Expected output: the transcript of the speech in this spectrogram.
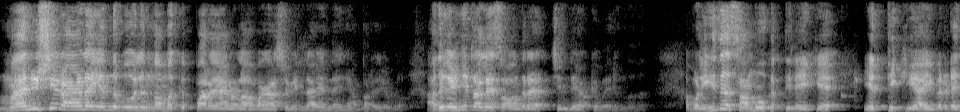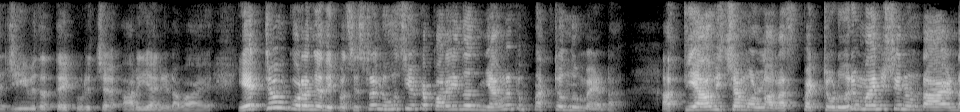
മനുഷ്യരാണ് എന്ന് പോലും നമുക്ക് പറയാനുള്ള അവകാശമില്ല എന്നേ ഞാൻ പറയുള്ളൂ. അത് കഴിഞ്ഞിട്ടല്ലേ സ്വതന്ത്ര ചിന്തയൊക്കെ വരുന്നത്. അപ്പോൾ ഇത് സമൂഹത്തിലേക്ക് എത്തിക്കുക ഇവരുടെ ജീവിതത്തെക്കുറിച്ച് അറിയാനിടവായ ഏറ്റവും കുറഞ്ഞത് ഇപ്പോൾ സിസ്റ്റർ ലൂസിയൊക്കെ പറയുന്നത് ഞങ്ങൾക്ക് മറ്റൊന്നും വേണ്ട. അത്യാവശ്യമുള്ള റെസ്പെക്റ്റോട് ഒരു മനുഷ്യനുണ്ടാകേണ്ട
